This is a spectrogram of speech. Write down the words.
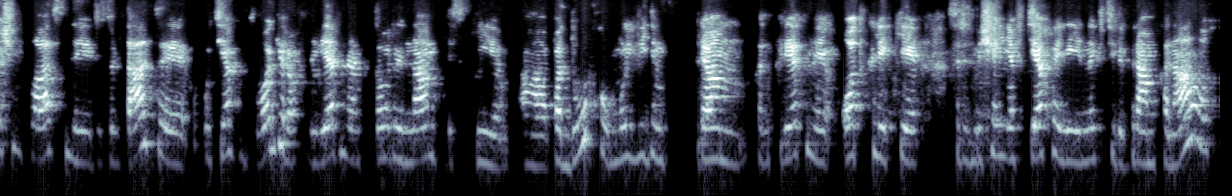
очень классные результаты у тех блогеров, наверное, которые нам близки а, по духу. Мы видим прям конкретные отклики с размещения в тех или иных телеграм-каналах.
